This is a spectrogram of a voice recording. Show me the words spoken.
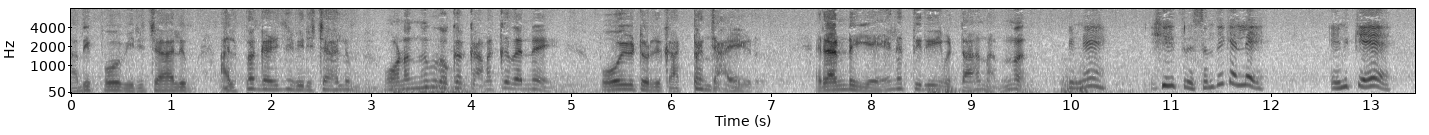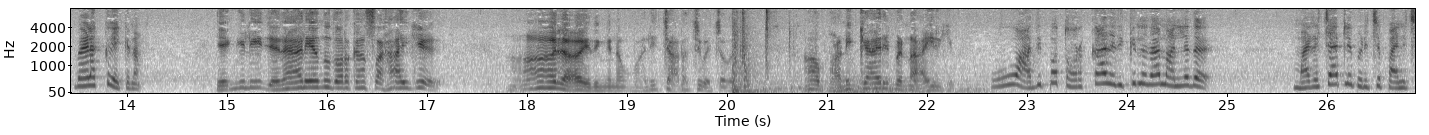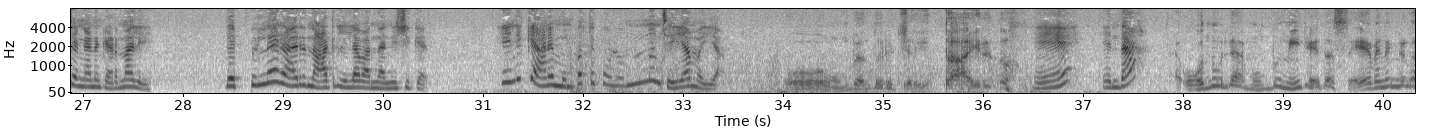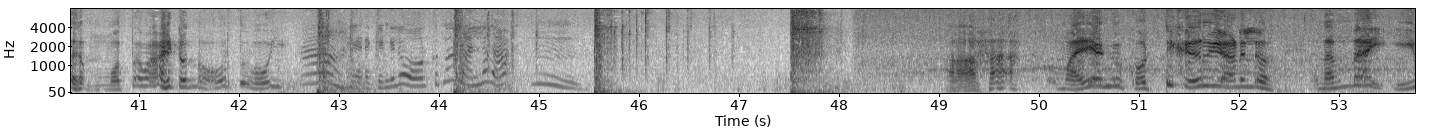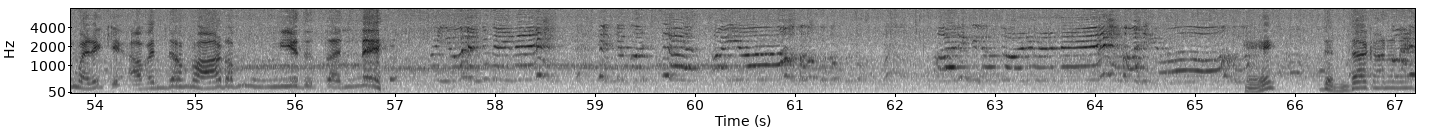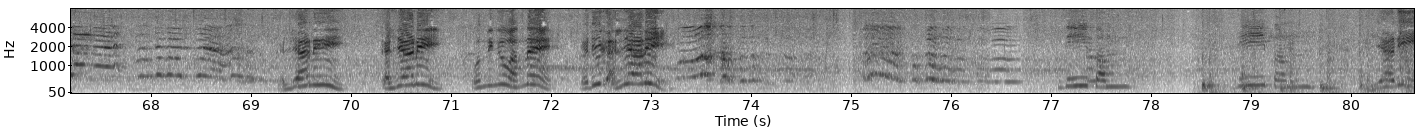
അതിപ്പോ വിരിച്ചാലും അല്പം കഴിഞ്ഞ് വിരിച്ചാലും ഉണങ്ങുന്നതൊക്കെ കണക്ക് തന്നെ. പോയിട്ടൊരു കട്ടൻ ചായ ഇട്. രണ്ട് ഏലത്തിരിയും ഇട്ടാ നന്ന്. പിന്നെ ഈ ത്രിസന്ധിക്കല്ലേ? എനിക്ക് വിളക്ക് വെക്കണം. എങ്കിൽ ഈ ജനാലയൊന്ന് തുറക്കാൻ സഹായിക്ക്. ആരാ ഇതിങ്ങനെ വലിച്ചടച്ചു വെച്ചത് ആ പണിക്കാരി പെണ്ണായിരിക്കും. ഓ അതിപ്പോ തുറക്കാതിരിക്കുന്നതാ നല്ലത്. മഴച്ചാറ്റിൽ പിടിച്ച് പനിച്ചെങ്ങാനും കിടന്നാലേ ദേ പിള്ളേരാരും നാട്ടിലില്ല വന്ന് അന്വേഷിക്കാൻ. എനിക്കാണെ മുമ്പത്തെ പോലെ ഒന്നും ചെയ്യാൻ വയ്യ. ഓ മുമ്പ് എന്തൊരു ചെയ്തായിരുന്നു ഏ എന്താ? ഒന്നുമില്ല മുമ്പ് നീ ചെയ്ത സേവനങ്ങൾ മൊത്തമായിട്ടൊന്ന് ഓർത്തുപോയി. ആ ഇടയ്ക്കെങ്കിലും ഓർക്കുന്നത് നല്ലതാ ഉം. ആഹാ മഴ അങ്ങ് കൊട്ടി കയറുകയാണല്ലോ നന്നായി ഈ മഴയ്ക്ക് അവന്റെ മാടം മുങ്ങിയത് തന്നെ. ഏ ഇതെന്താ കാണണേ കല്യാണി കല്യാണി ഒന്നിങ്ങ് വന്നേ. എടി കല്യാണി. ദീപം കല്യാണി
